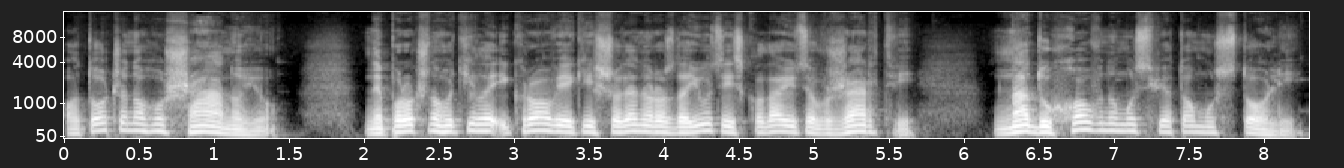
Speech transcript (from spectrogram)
оточеного шаною, непорочного тіла і крові, які щоденно роздаються і складаються в жертві на духовному святому столі,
